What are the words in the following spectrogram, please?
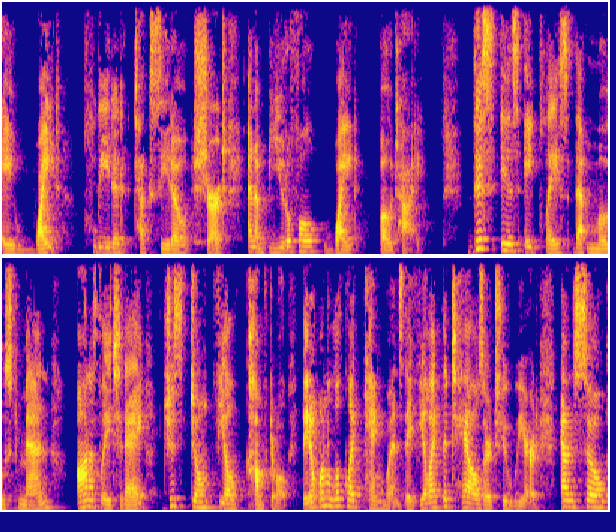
a white pleated tuxedo shirt and a beautiful white bow tie. This is a place that most men, honestly, today just don't feel comfortable. They don't want to look like penguins. They feel like the tails are too weird. And so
